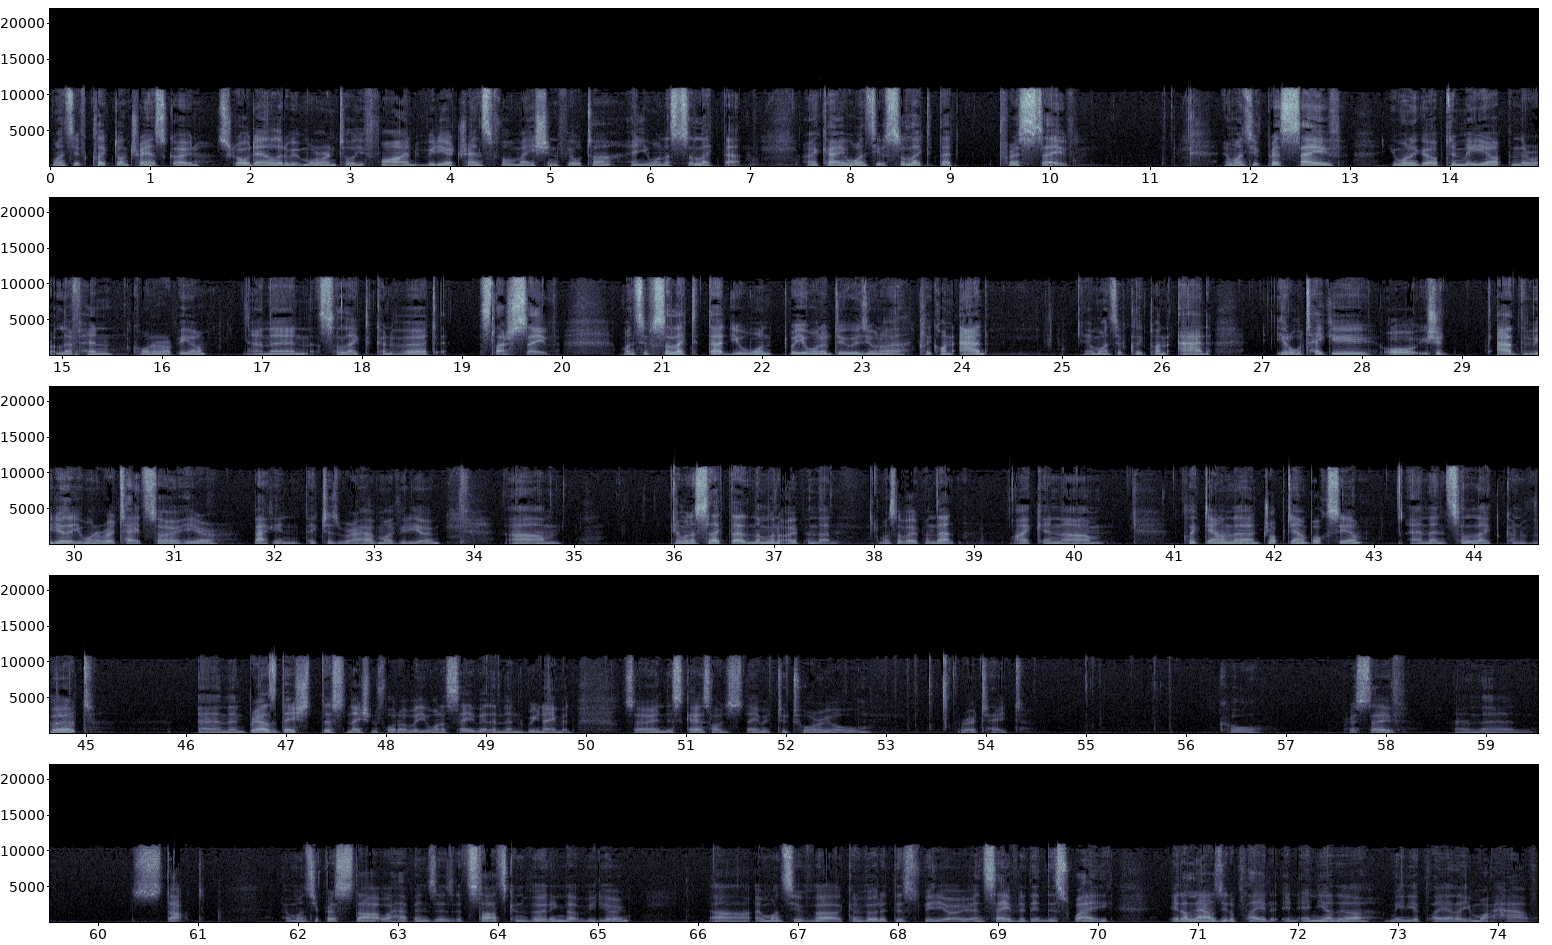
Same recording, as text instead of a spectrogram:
Once you've clicked on transcode, scroll down a little bit more until you find video transformation filter and you want to select that. Okay, once you've selected that, press save. And once you've pressed save, you want to go up to media up in the left hand corner up here and then select convert slash save. Once you've selected that, you want what you want to do is you want to click on add and once you've clicked on add it will take you, or you should add the video that you want to rotate. So here, back in pictures where I have my video, um, I'm going to select that and I'm going to open that. Once I've opened that, I can um, click down on the drop down box here and then select convert and then browse the destination folder where you want to save it and then rename it. So in this case I'll just name it tutorial rotate. Cool press save and then start. And once you press start what happens is it starts converting that video. Uh, and once you've uh, converted this video and saved it in this way it allows you to play it in any other media player that you might have.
